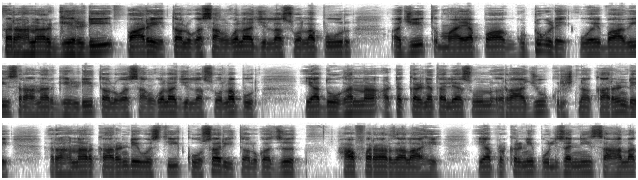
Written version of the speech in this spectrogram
राहणार घेरडी पारे तालुका सांगोला जिल्हा सोलापूर अजित मायाप्पा गुटुगडे वय बावीस राहणार घेरडी तालुका सांगोला जिल्हा सोलापूर. या दोघांना अटक करण्यात आली असून राजू कृष्णा कारंडे राहणार कारंडे वस्ती कोसारी तालुका जत हा फरार झाला आहे. या प्रकरणी पोलिसांनी सहा लाख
